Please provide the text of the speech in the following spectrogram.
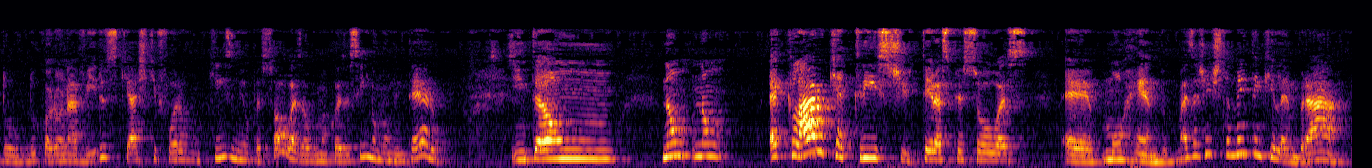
do, do, coronavírus, que acho que foram 15 mil pessoas, alguma coisa assim, no mundo inteiro. Então, não, não, é claro que é triste ter as pessoas é, morrendo, mas a gente também tem que lembrar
